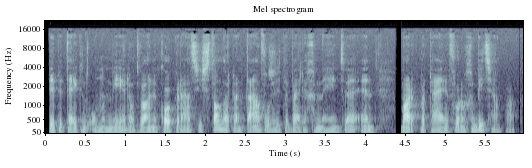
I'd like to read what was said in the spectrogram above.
Dit betekent onder meer dat woningcorporaties standaard aan tafel zitten bij de gemeente en marktpartijen voor een gebiedsaanpak.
